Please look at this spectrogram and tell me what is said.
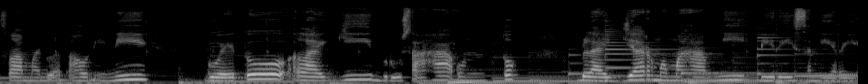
selama 2 tahun ini gue itu lagi berusaha untuk belajar memahami diri sendiri.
